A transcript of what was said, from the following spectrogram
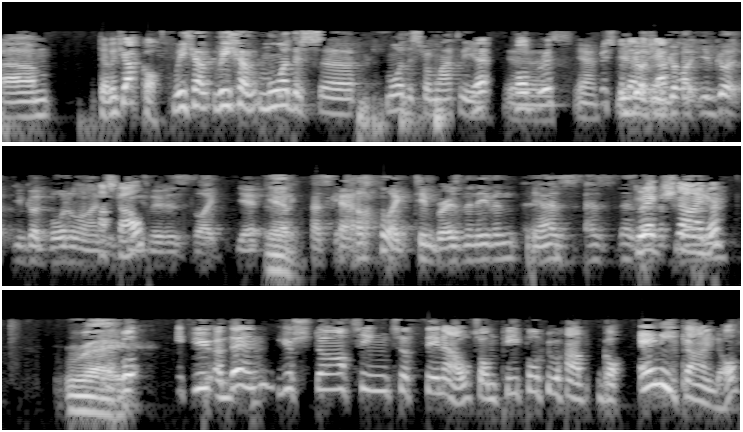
Um, Delijakov. We have we have Modris uh, Modris from Latvia. Yeah, Modris. Uh, yeah. You've got, you've got, you've got, you've got borderline Pascal? Kings movers like, yeah, Yeah. like Pascal, like Tim Bresnan even Yeah. has, has, has Greg Schneider. Right. But if you, and then you're starting to thin out on people who have got any kind of,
